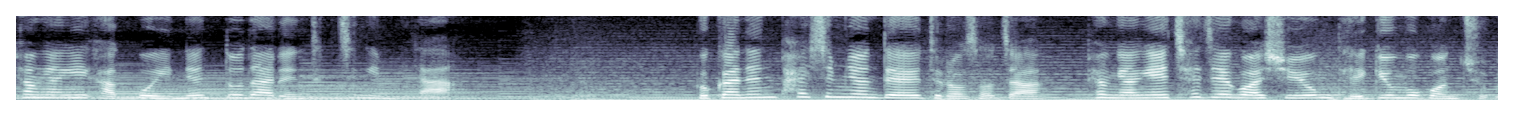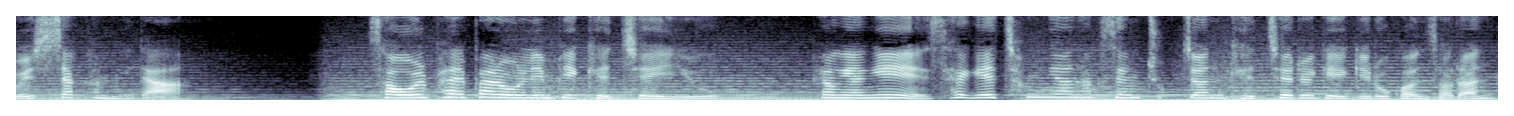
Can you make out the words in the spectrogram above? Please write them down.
평양이 갖고 있는 또 다른 특징입니다. 북한은 80년대에 들어서자 평양의 체제 과 시용 대규모 건축을 시작합니다. 서울 88 올림픽 개최 이후 평양이 세계 청년 학생 축전 개최를 계기로 건설한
